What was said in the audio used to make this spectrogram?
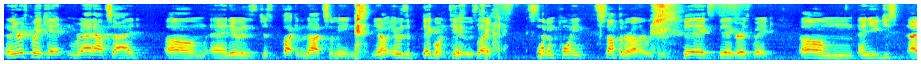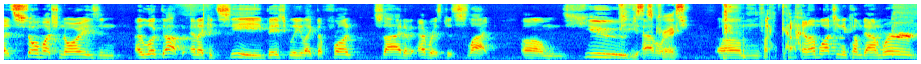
And the earthquake hit, and we ran outside, um, and it was just fucking nuts. I mean, you know, it was a big one too. It was like seven point something or other, which is a big, big earthquake. Um, and you just, uh, it's so much noise. And I looked up and I could see basically like the front side of Everest just slide. Um, huge Jesus avalanche. Um, My God. and I'm watching it come down. We're,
